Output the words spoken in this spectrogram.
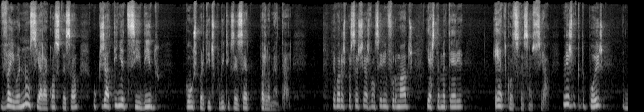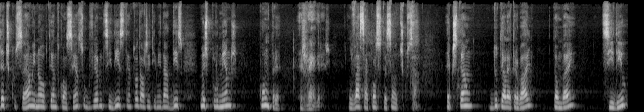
veio anunciar à concertação o que já tinha decidido com os partidos políticos em sede parlamentar. Agora os parceiros sociais vão ser informados e esta matéria é de concertação social. Mesmo que depois da discussão e não obtendo consenso, o governo decidisse, tem toda a legitimidade disso, mas pelo menos cumpra as regras, levasse à concertação a discussão. A questão do teletrabalho também decidiu,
